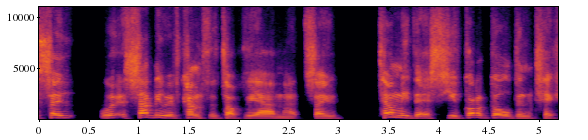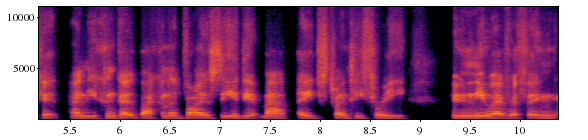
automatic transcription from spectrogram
So sadly, we've come to the top of the hour, Matt. So tell me this you've got a golden ticket and you can go back and advise the idiot Matt, age 23, who knew everything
